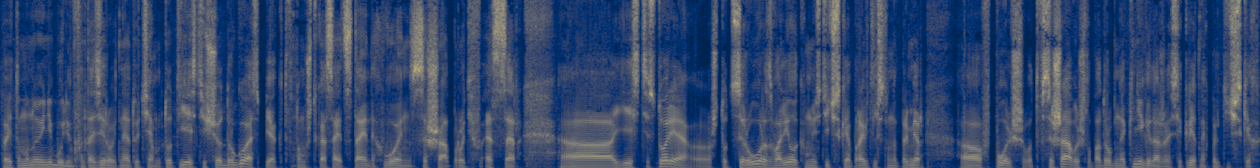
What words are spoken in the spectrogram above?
Поэтому, ну и не будем фантазировать на эту тему. Тут есть еще другой аспект в том, что касается тайных войн США против СССР. А, есть история, э, что ЦРУ развалило коммунистическое правительство, например, Э, в Польше. Вот в США вышла подробная книга даже о секретных политических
